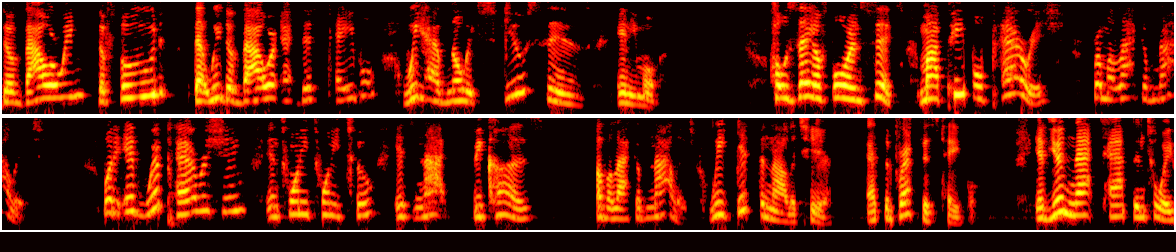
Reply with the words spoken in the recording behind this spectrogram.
devouring the food that we devour at this table, we have no excuses anymore. Hosea 4 and 6, my people perish from a lack of knowledge. But if we're perishing in 2022, it's not because of a lack of knowledge. We get the knowledge here at the breakfast table. If you're not tapped into a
